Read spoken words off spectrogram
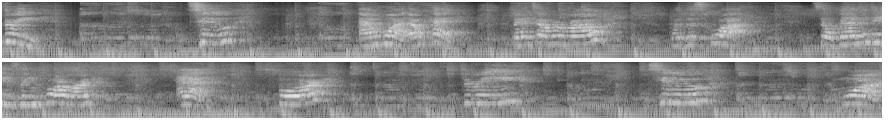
three, two, and one. Okay, bent over row with the squat. So bend the knees, lean forward, and four, three, two, one.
